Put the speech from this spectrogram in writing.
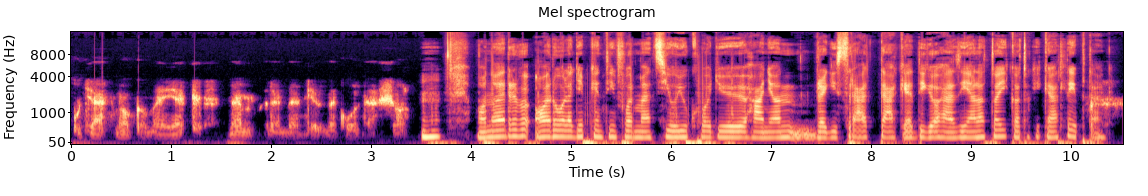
kutyáknak, amelyek nem rendelkeznek oltással. Uh-huh. Van arról egyébként információjuk, hogy hányan regisztrálták eddig a házi állataikat, akik átléptek?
